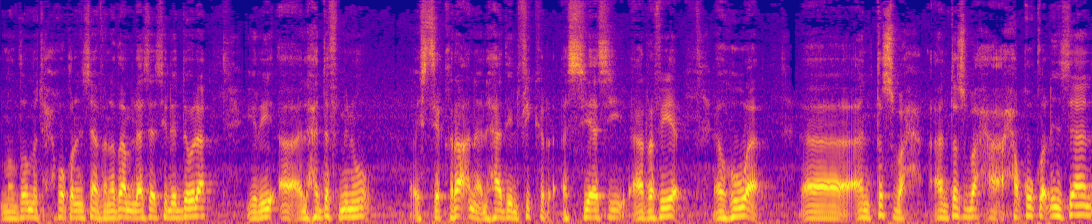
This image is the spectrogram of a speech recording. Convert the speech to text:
منظومة حقوق الإنسان في النظام الأساسي للدولة يري- آه، الهدف منه استقراءنا لهذه الفكر السياسي الرفيع هو أن تصبح أن تصبح حقوق الإنسان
